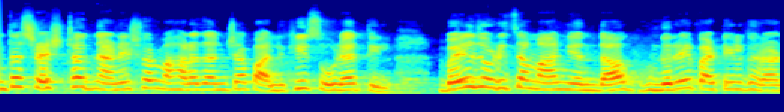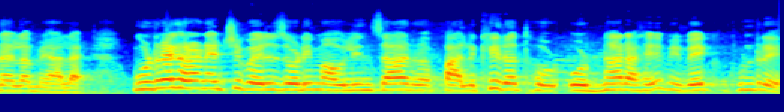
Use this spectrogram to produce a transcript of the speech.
संतश्रेष्ठ ज्ञानेश्वर महाराजांच्या पालखी सोहळ्यातील बैलजोडीचा मान यंदा घुंडरे पाटील घराण्याला मिळालाय. घुंडरे घराण्याची बैलजोडी माऊलींचा र- पालखी रथ हो- ओढणार आहे विवेक घुंडरे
